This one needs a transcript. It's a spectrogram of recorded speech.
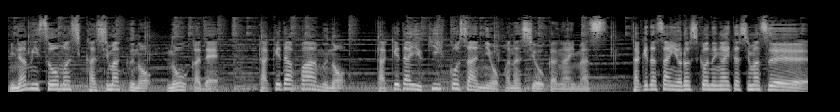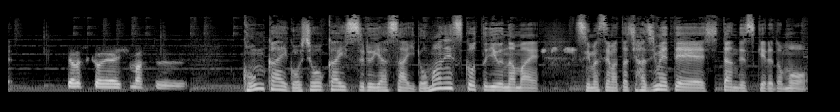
南相馬市鹿島区の農家で武田ファームの武田幸彦さんにお話を伺います。武田さんよろしくお願いいたします。よろしくお願いします。今回ご紹介する野菜ロマネスコという名前すいません私初めて知ったんですけれども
